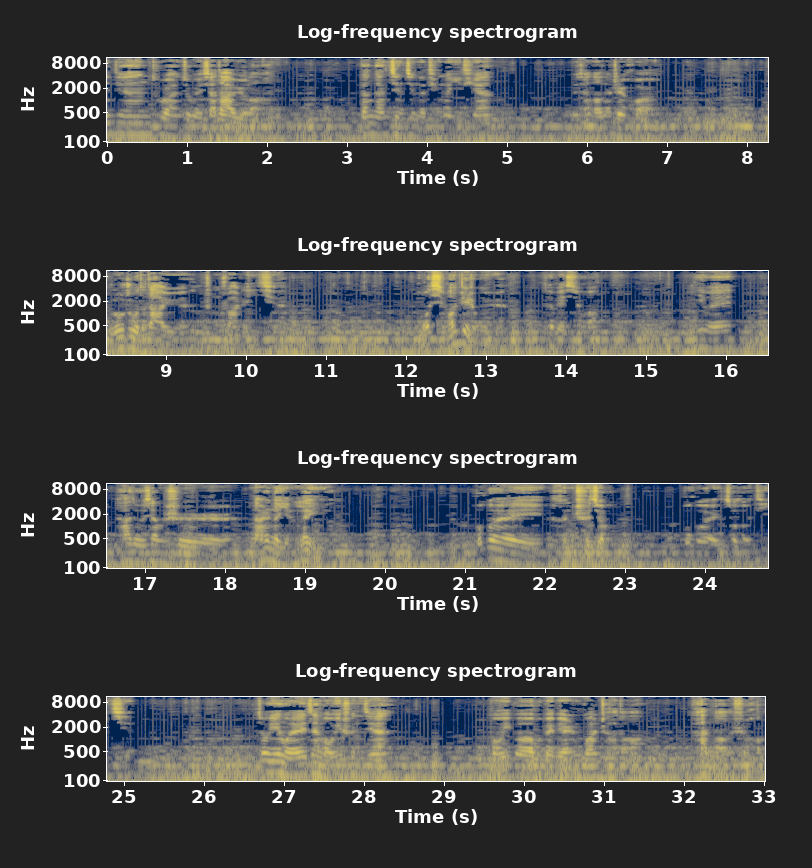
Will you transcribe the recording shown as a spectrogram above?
今天突然就给下大雨了，干干净净的停了一天，没想到在这会儿，如注的大雨冲刷着一切。我喜欢这种雨，特别喜欢，因为它就像是男人的眼泪一样，不会很持久，不会做作提气，就因为在某一瞬间。某一个不被别人观察到、看到的时候，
